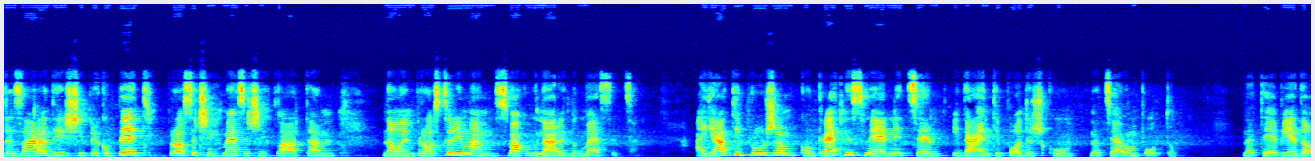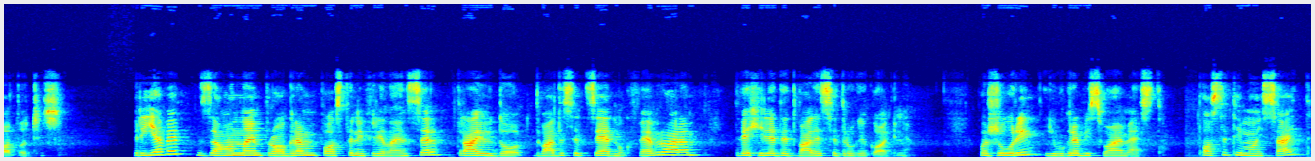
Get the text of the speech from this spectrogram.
da zaradiš i preko pet prosečnih mesečnih plata na ovim prostorima svakog narednog meseca. A ja ti pružam konkretne smernice i dajem ti podršku na celom putu. Na tebi je da odlučiš. Prijave za online program Postani freelancer traju do 27. februara 2022. godine. Požuri i ugrabi svoje mesto. Poseti moj sajt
